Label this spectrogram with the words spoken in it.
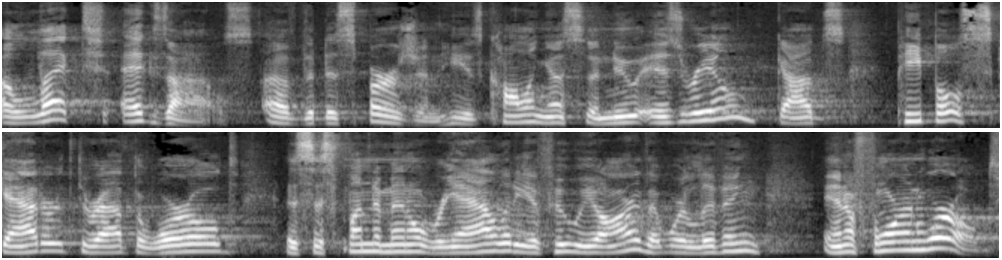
elect exiles of the dispersion. He is calling us the new Israel, God's people scattered throughout the world. It's this fundamental reality of who we are that we're living in a foreign world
